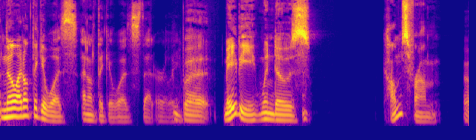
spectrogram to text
no, I don't think it was. I don't think it was that early. but Maybe Windows comes from the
